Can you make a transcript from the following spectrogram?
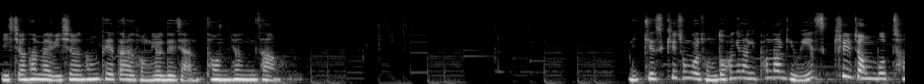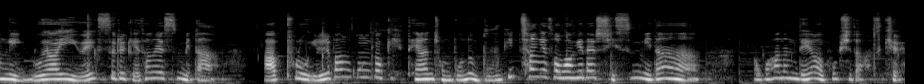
미션 하면 미션 상태에 따라 정렬되지 않던 현상. 니케 스킬 정보를 좀 더 확인하기 편하기 위해 스킬 정보 창의 UI UX를 개선했습니다. 앞으로 일반 공격에 대한 정보는 무기창에서 확인할 수 있습니다. 라고 하는데요. 봅시다. 스킬.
